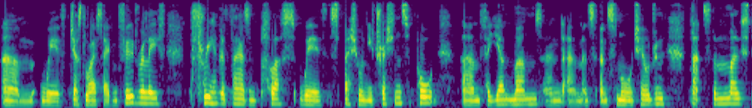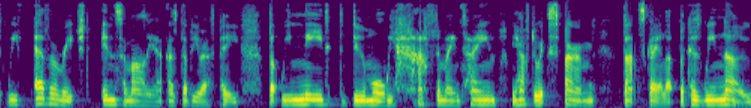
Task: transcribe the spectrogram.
um, with just life saving food relief, 300,000 plus with special nutrition support um, for young mums and, um, and, and small children. That's the most we've ever reached in Somalia as WFP. But we need to do more. We have to maintain, we have to expand that scale up because we know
